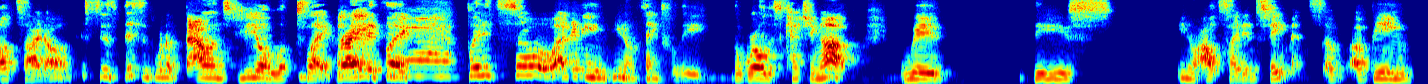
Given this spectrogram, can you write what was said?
outside, oh, this is this is what a balanced meal looks like, right? It's like, yeah. but it's so. and I mean, you know, thankfully the world is catching up with these, you know, outside in statements of of being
